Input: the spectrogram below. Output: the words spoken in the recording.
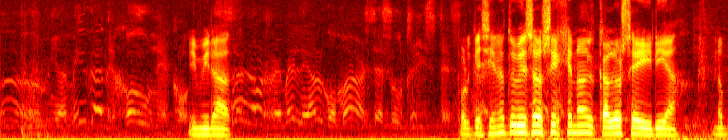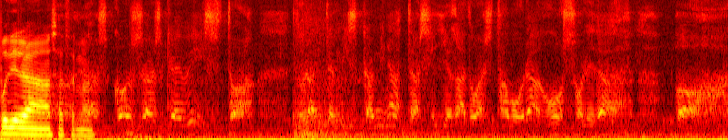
Ah, mi amiga dejó un eco. Y mirad. Quizá nos revele algo más de su triste Porque si no tuviese oxígeno, el calor se iría. No pudieras hacer nada. Las cosas que he visto durante mis caminatas he llegado hasta Borago, Soledad. Oh,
